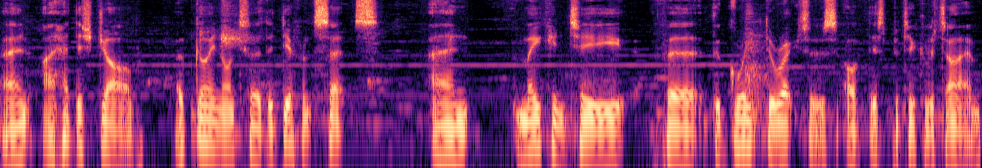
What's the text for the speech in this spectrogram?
and I had this job of going onto the different sets and making tea for the great directors of this particular time,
